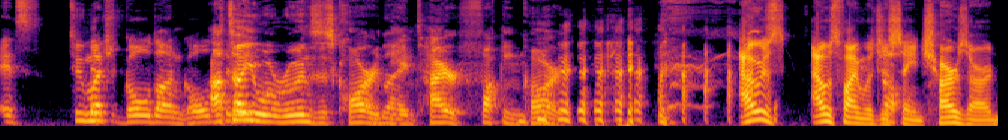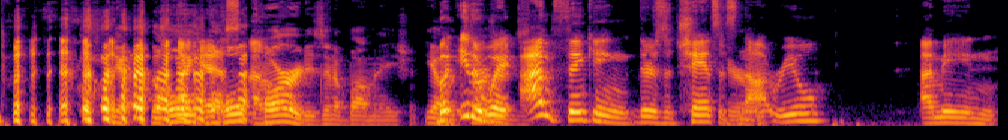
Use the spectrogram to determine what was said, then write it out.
It's too much gold on gold. I'll tell me. you what ruins this card: But- the entire fucking card. I was I was fine with Oh. just saying Charizard, but yeah, the whole, the whole card is an abomination. Yeah, but the either way, I'm thinking there's a chance it's Terrible. not real. I mean,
